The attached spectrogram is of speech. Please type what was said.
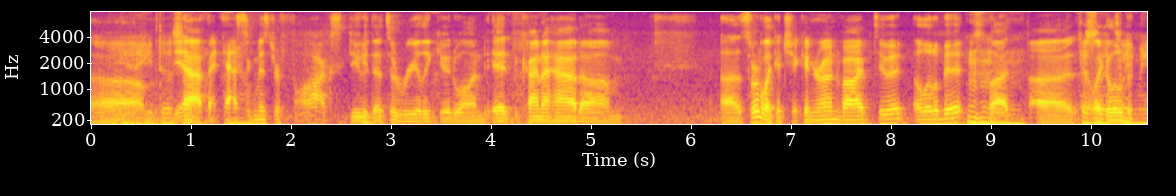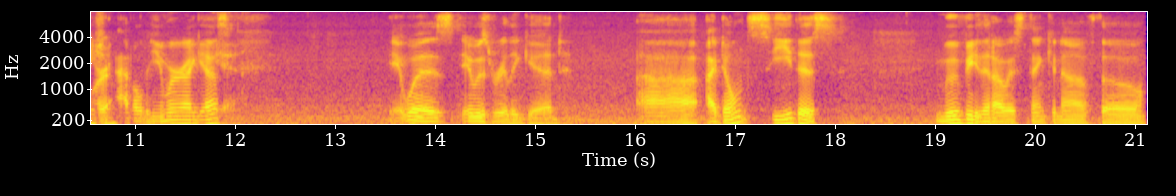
Um, Yeah, he does Yeah, Fantastic yeah. Mr. Fox, dude. That's a really good one. It kind of had um, uh, sort of like a Chicken Run vibe to it, a little bit, Mhm, but mhm. uh, like a little bit more adult humor, I guess. Yeah. It was it was really good. Uh, I don't see this movie that I was thinking of though.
